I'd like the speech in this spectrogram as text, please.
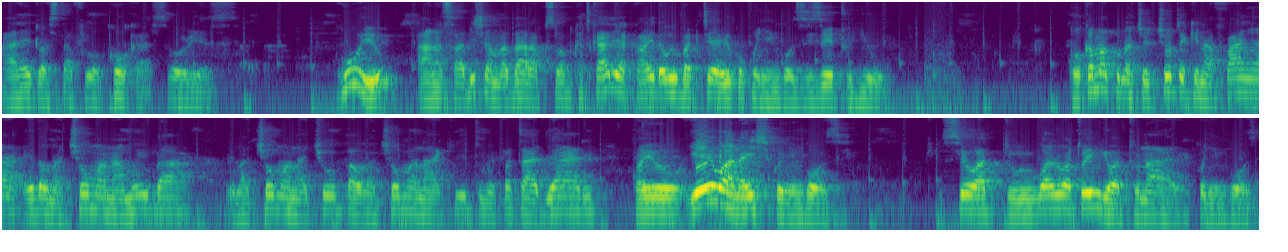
anaitwa Staphylococcus aureus. Huyu anasababisha madhara kwa sababu katika hali ya kawaida huyu bakteria yuko kwenye ngozi zetu juu. Kwa kama kuna chochote kinafanya, aidha unachoma na mwiba, unachoma na chupa, unachoma na kitu, umepata ajali. Kwa hiyo yeye anaishi kwenye ngozi, sio watu wale watu wengi watunaye kwenye ngozi.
